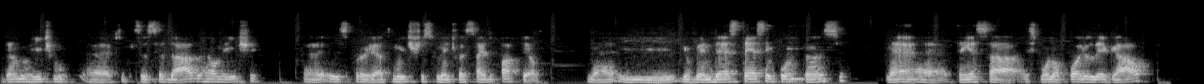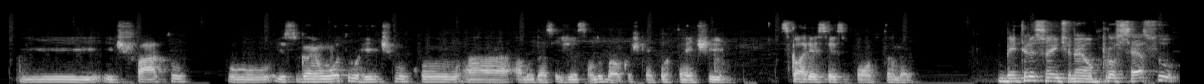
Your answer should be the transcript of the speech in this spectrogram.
dando o ritmo uh, que precisa ser dado, realmente uh, esse projeto muito dificilmente vai sair do papel. Né? E, e o BNDES tem essa importância, né? tem essa, esse monopólio legal e, e de fato, o, isso ganhou um outro ritmo com a, a mudança de gestão do banco. Acho que é importante esclarecer esse ponto também. Bem interessante, né? É um processo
